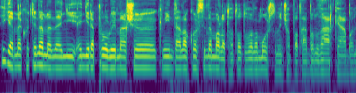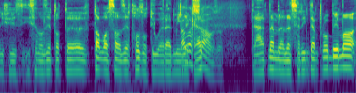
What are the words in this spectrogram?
Igen, meg hogyha nem lenne ennyi, ennyire problémás Quintán, akkor szinte maradhatott volna a mostani csapatában, az árkában is, hiszen azért ott tavasszal azért hozott jó eredményeket. Tavasszal hozott. Tehát nem lenne szerintem probléma,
